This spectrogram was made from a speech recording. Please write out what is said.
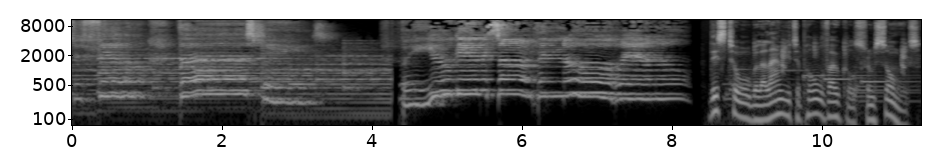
to fill the space. This tool will allow you to pull vocals from songs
